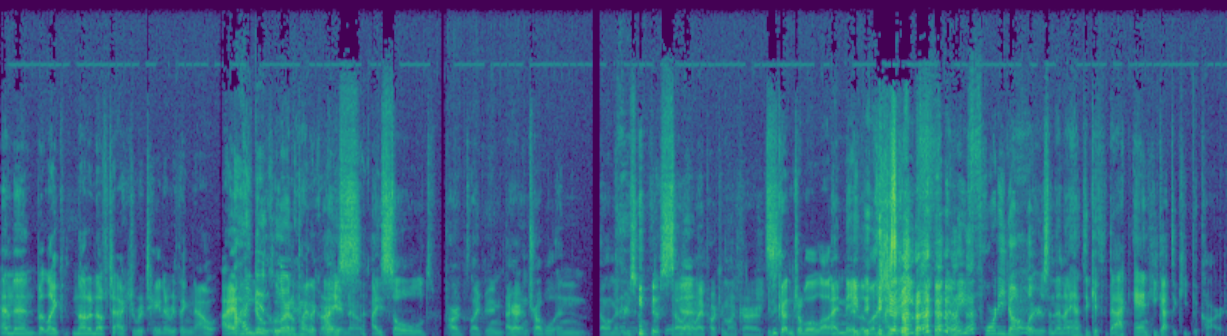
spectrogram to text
and then but like not enough to actually retain everything. Now I have I no didn't clue how learn to how play to the card I, game s- now. I sold parts like in, I got in trouble in elementary school for selling Yeah. my Pokemon cards. You just got in trouble a lot. I in- made, in I elementary made I made forty dollars and then I had to give it back and he got to keep the card.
